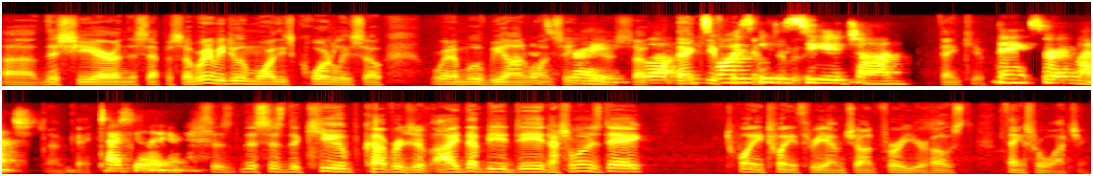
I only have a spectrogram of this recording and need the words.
uh, this year and this episode. We're going to be doing more of these quarterly, so we're going to move beyond That's once a year. So well, thank it's you for always good to see you, John. Thank you. Thanks very much. Okay. Talk to you later. This is, this is theCUBE coverage of IWD National Women's Day 2023. I'm John Furrier, your host. Thanks for watching.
